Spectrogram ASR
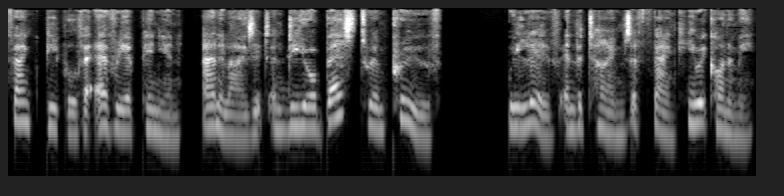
thank people for every opinion, analyze it and do your best to improve. We live in the times of thank you economy.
